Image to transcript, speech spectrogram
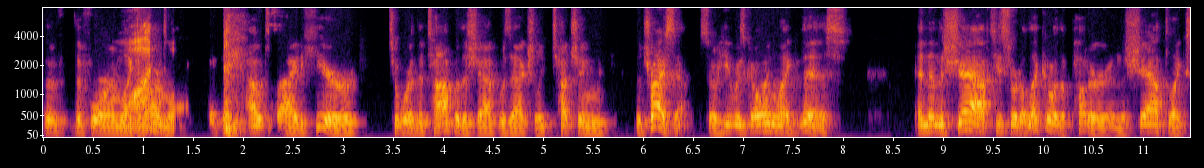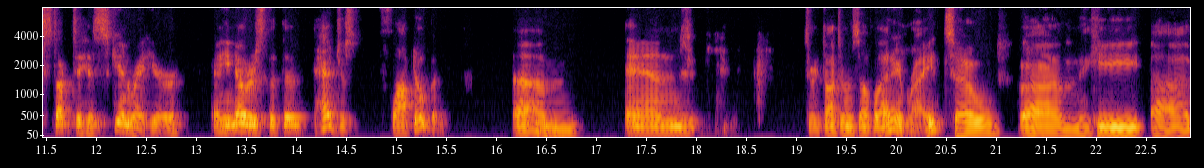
the the forearm like What? an arm lock, but then outside here to where the top of the shaft was actually touching the tricep. So he was going like this, and then the shaft. He sort of let go of the putter, and the shaft like stuck to his skin right here, and he noticed that the head just flopped open. Um, and so he thought to himself, "Well, that ain't right." So um, he uh,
